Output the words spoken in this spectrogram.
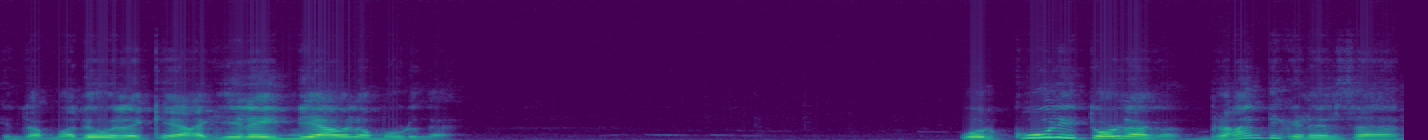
இந்த மது விலக்கை அகில இந்தியாவில் மூடுங்க. ஒரு கூலி தொழிலாக பிராந்தி கிடையாது சார்.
